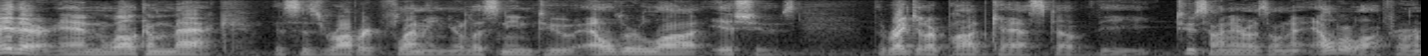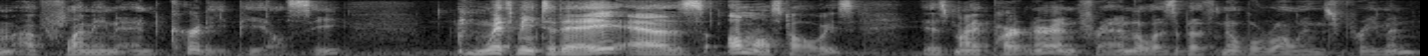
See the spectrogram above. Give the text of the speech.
Hey there, and welcome back. This is Robert Fleming. You're listening to Elder Law Issues, the regular podcast of the Tucson, Arizona elder law firm of Fleming and Curti PLC. With me today, as almost always, is my partner and friend, Elizabeth Noble Rawlings Freeman.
